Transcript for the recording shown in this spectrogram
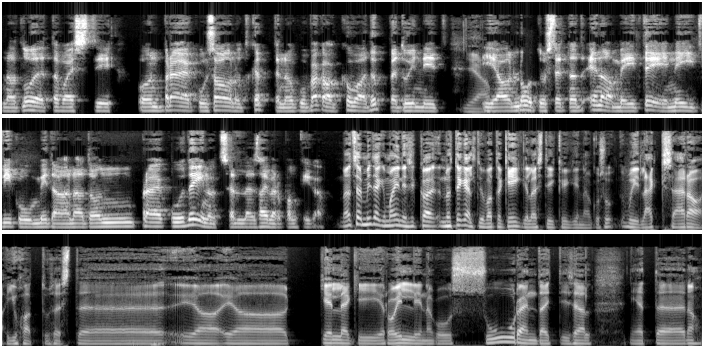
nad loodetavasti on praegu saanud kätte nagu väga kõvad õppetunnid ja. ja on lootust, et nad enam ei tee neid vigu, mida nad on praegu teinud selle CyberPunkiga. Nad seal midagi mainisid ka, noh tegelikult ju vaata, keegi lasti ikkagi nagu su-, või läks ära juhatusest äh, ja, ja kellegi rolli nagu suurendati seal, nii et äh, noh,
